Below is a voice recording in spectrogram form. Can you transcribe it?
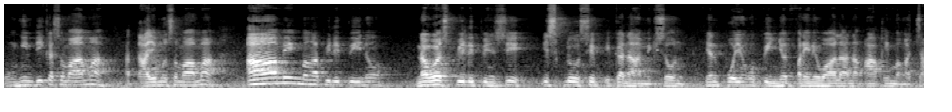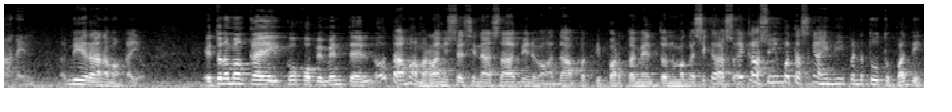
kung hindi ka sumama at ayaw mo sumama, aming mga Pilipino na West Philippine Sea Exclusive Economic Zone. Yan po yung opinion paniniwala ng aking mga channel. Bira naman kayo. Ito naman kay Coco Pimentel, oh tama, marami siya sinasabi ng mga dapat departamento na mag-asikaso. Eh kaso yung batas nga hindi pa natutupad eh.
